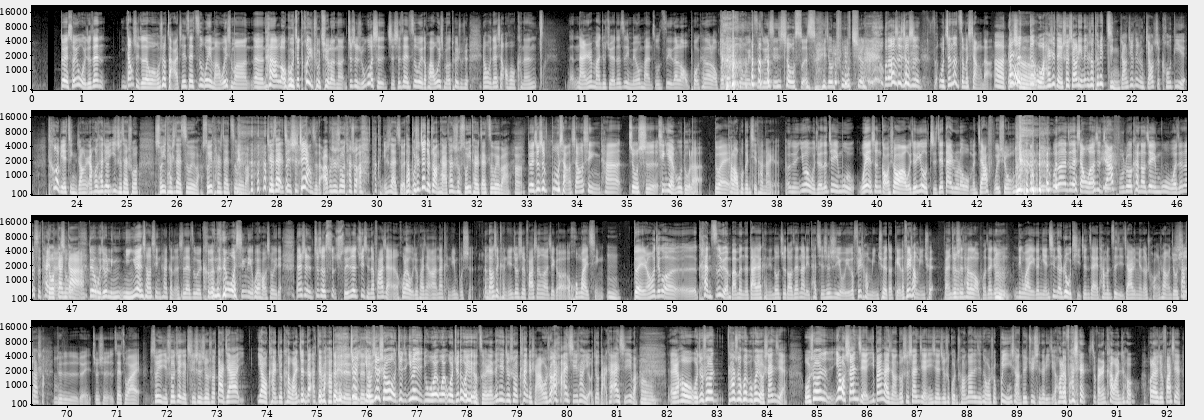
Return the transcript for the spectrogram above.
对，所以我就在。当时就在问我说咋这是在自卫嘛？为什么呃她老公就退出去了呢？就是如果是只是在自卫的话，为什么要退出去？然后我在想哦，可能。男人嘛，就觉得自己没有满足自己的老婆，看到老婆在自慰，自尊心受损，所以就出去了。我当时就是，我真的这么想的啊。但是，但我还是得说，小李那个时候特别紧张，就那种脚趾抠地，特别紧张。然后他就一直在说，所以他是在自慰吧？所以他是在自慰吧？就是在这是这样子的，而不是说他说啊，他肯定是在自慰，他不是这个状态，他是说，所以他是在自慰吧？嗯，对，就是不想相信他就是亲眼目睹了。对他老婆跟其他男人，呃，对，因为我觉得这一幕我也是很搞笑啊，我就又直接带入了我们家福兄。我当时就在想，我要是家福，如果看到这一幕，我真的是太多尴尬。对，我就宁宁愿相信他可能是在自慰，可能我心里会好受一点。但是就是随着剧情的发展，后来我就发现啊，那肯定不是，那当时肯定就是发生了这个婚外情。嗯。对，然后结果看资源版本的，大家肯定都知道，在那里他其实是有一个非常明确的，给的非常明确，反正就是他的老婆在跟另外一个年轻的肉体正在他们自己家里面的床上，就是沙发上，对对对对对，就是在做爱。所以你说这个其实就是说大家。要看就看完整的，对吧？对对对，就有些时候就是因为我我我觉得我也有责任。那天就说看个啥，我说啊，爱奇艺上有，就打开爱奇艺吧。嗯。然后我就说，他说会不会有删减？我说要删减，一般来讲都是删减一些就是滚床单的镜头。我说不影响对剧情的理解。后来发现，就反正看完之后，后来就发现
